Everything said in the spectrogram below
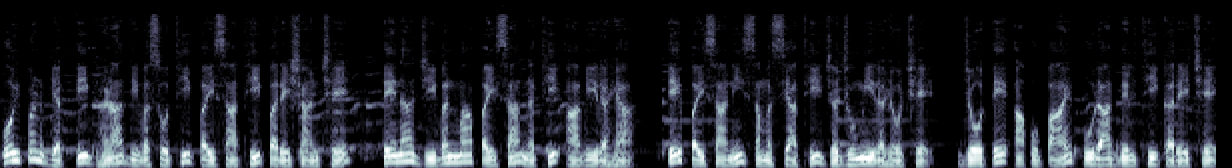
કોઈ પણ વ્યક્તિ ઘણા દિવસોથી પૈસાથી પરેશાન છે, તેના જીવનમાં પૈસા નથી આવી રહ્યા, તે પૈસાની સમસ્યાથી જજુમી રહ્યો છે. જો તે આ ઉપાય પૂરા દિલથી કરે છે,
